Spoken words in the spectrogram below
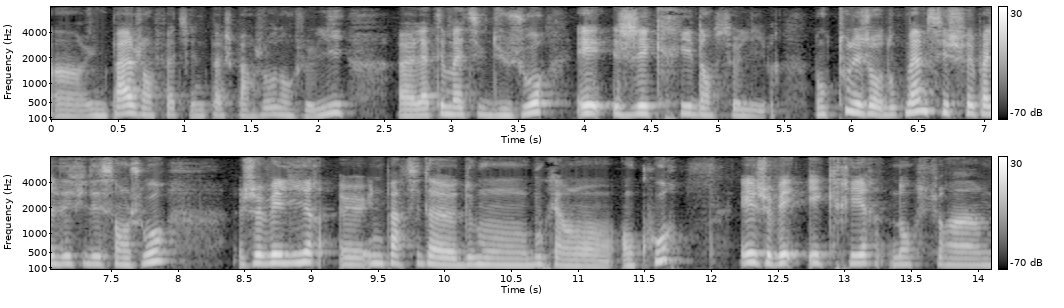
une page en fait, il y a une page par jour, donc je lis la thématique du jour et j'écris dans ce livre. Donc tous les jours. Donc même si je fais pas le défi des 100 jours, je vais lire euh, une partie de, mon bouquin en, cours et je vais écrire donc sur un,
